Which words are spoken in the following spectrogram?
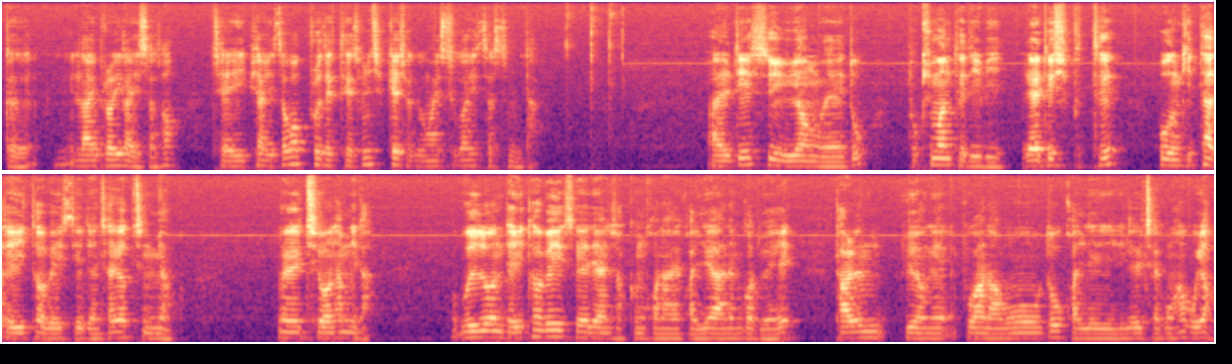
그 라이브러리가 있어서 제 API 서버 프로젝트에 손쉽게 적용할 수가 있었습니다. RDS 유형 외에도 DocumentDB, Redshift 혹은 기타 데이터베이스에 대한 자격 증명을 지원합니다. 물론 데이터베이스에 대한 접근 권한을 관리하는 것 외에 다른 유형의 암호도 관리를 제공하고요.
